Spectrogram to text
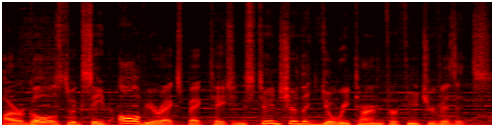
Our goal is to exceed all of your expectations to ensure that you'll return for future visits.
